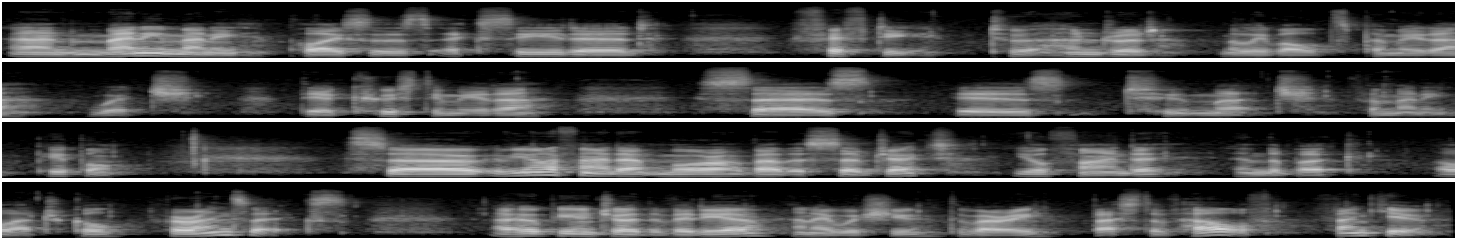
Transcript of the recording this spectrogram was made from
and many, many places exceeded 50 to 100 millivolts per meter, which the acoustimeter says is too much for many people. So if you want to find out more about this subject, you'll find it in the book Electrical Forensics. I hope you enjoyed the video and I wish you the very best of health. Thank you.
